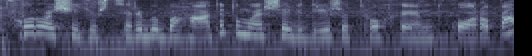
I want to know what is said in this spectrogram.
В хорошій юшці риби багато, тому я ще відріжу трохи коропа.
